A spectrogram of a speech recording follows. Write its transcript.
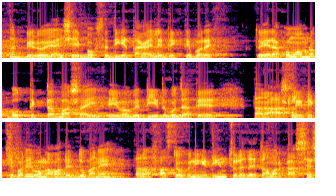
আপনার বেরোয়, এসে বক্সের দিকে তাকাইলে দেখতে পারে। তো এরকম আমরা প্রত্যেকটা বাসায় এইভাবে দিয়ে দেবো, যাতে তারা আসলেই দেখতে পারে এবং আমাদের দোকানে তারা ফার্স্ট ওপেনিংয়ের দিন চলে যায়। তো আমার কাজ শেষ,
